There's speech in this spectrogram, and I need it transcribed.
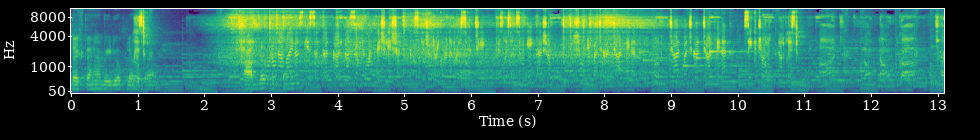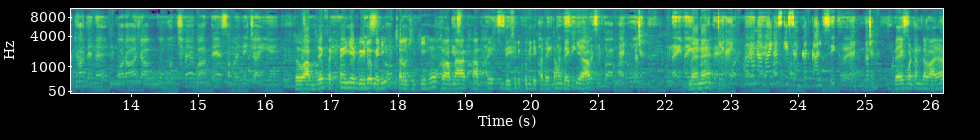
देखते हैं वीडियो प्ले हो जाए। आप देख सकते हैं। छठा दिन है और आज आपको वो छह बातें समझनी चाहिए तो आप देख सकते हैं, ये वीडियो मेरी चल चुकी है। तो अब मैं आपको दूसरी खूबी दिखा देता हूँ। देखिए आप। मैंने बैक बटन दबाया।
